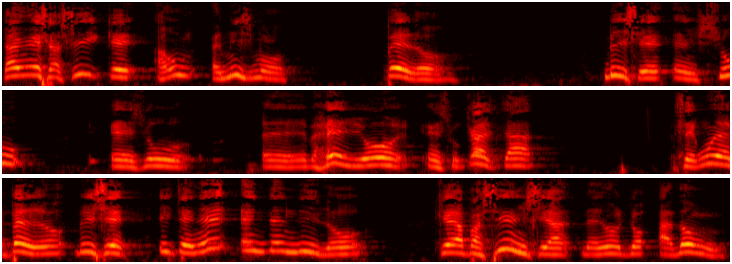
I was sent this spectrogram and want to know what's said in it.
Tan es así que aún el mismo Pedro dice en su en su eh, evangelio, en su carta, según Pedro, dice, y tener entendido que la paciencia de nuestro Adón,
